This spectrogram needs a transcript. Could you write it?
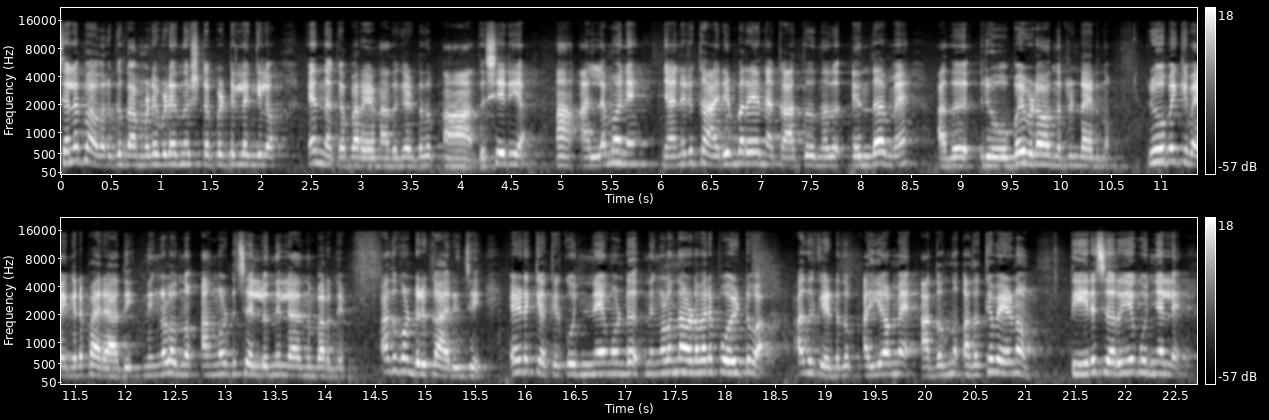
ചിലപ്പോൾ അവർക്ക് നമ്മുടെ ഇവിടെ ഒന്നും ഇഷ്ടപ്പെട്ടില്ലെങ്കിലോ എന്നൊക്കെ പറയണം. അത് കേട്ടതും ആ അത് ശരിയാ. ആ അല്ല മോനെ ഞാനൊരു കാര്യം പറയാനാ കാത്തു നിന്നത്. എന്താ അമ്മേ? അത് രൂപ ഇവിടെ വന്നിട്ടുണ്ടായിരുന്നു. രൂപയ്ക്ക് ഭയങ്കര പരാതി. നിങ്ങളൊന്നും അങ്ങോട്ട് ചെല്ലുന്നില്ല എന്നും പറഞ്ഞ്. അതുകൊണ്ടൊരു കാര്യം ചെയ് ഇടയ്ക്കൊക്കെ കുഞ്ഞിനെയും കൊണ്ട് നിങ്ങളൊന്ന് അവിടെ വരെ പോയിട്ട് വാ. അത് കേട്ടതും അയ്യമ്മ അതൊന്നും അതൊക്കെ വേണോ? തീരെ ചെറിയ കുഞ്ഞല്ലേ.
